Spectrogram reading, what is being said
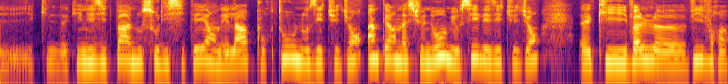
il- qu'il qu'il n'hésite pas à nous solliciter. On est là pour tous nos étudiants internationaux, mais aussi les étudiants euh, qui veulent euh, vivre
